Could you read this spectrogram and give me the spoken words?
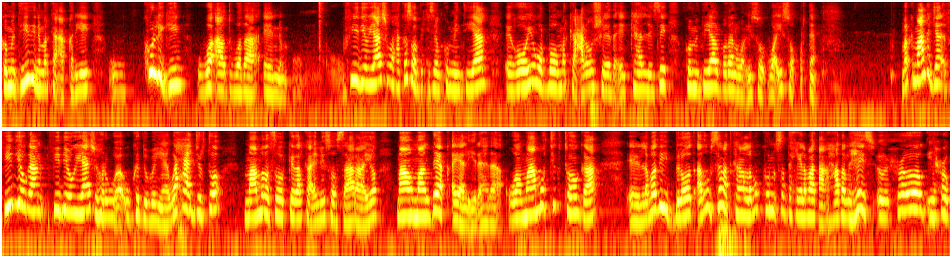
commentiyadiina markaan aqriyay. Kulligiin wa aad wadaa fideoyaasha waxaa ka soo bixiseen commentiyaal hooyo walbaba markaa caloosheeda ay ka hadlaysay commentiyaal badan waa iisoo qorteen. Marka maanta videogan videoyaasha hore uu ka duwan yahay. Waxaa jirto maamada sawirkeeda halkaa inii soo saarayo maamo maandeeq ayaa la yidhaahdaa waa maamo tictoga labadii bilood adugu sanadkan laba kun saddex iyo labaatan hadal hays oo xoog iyo xoog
